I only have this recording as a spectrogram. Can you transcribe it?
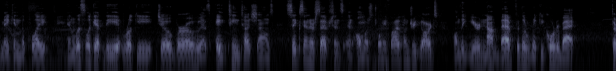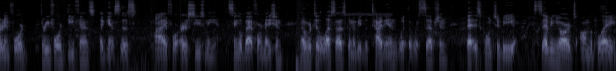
making the play. And let's look at the rookie Joe Burrow, who has 18 touchdowns, six interceptions, and almost 2,500 yards on the year. Not bad for the rookie quarterback. Third and four, three four defense against this I for or excuse me single back formation. Over to the left side is going to be the tight end with the reception. That is going to be seven yards on the play.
